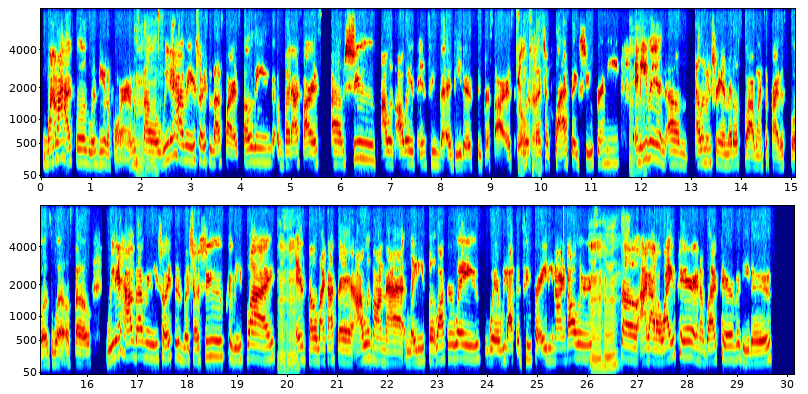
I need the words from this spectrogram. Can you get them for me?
one of my high schools was uniform. Mm-hmm. So we didn't have any choices as far as clothing, but as far as um, shoes, I was always into the Adidas Superstars. It okay. was such a classic shoe for me. Mm-hmm. And even um, elementary and middle school, I went to private school as well. So we didn't have that many choices, but your shoes could be fly. Mm-hmm. And so, like I said, I was on that Lady Footlocker wave where we got the two for 89. dollars mm-hmm. So I got a white pair and a black pair of Adidas.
